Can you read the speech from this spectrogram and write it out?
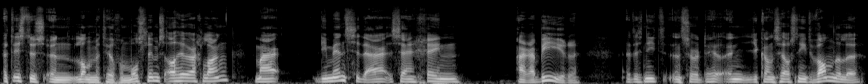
het is dus een land met heel veel moslims al heel erg lang, maar die mensen daar zijn geen Arabieren. Het is niet een soort heel, en je kan zelfs niet wandelen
